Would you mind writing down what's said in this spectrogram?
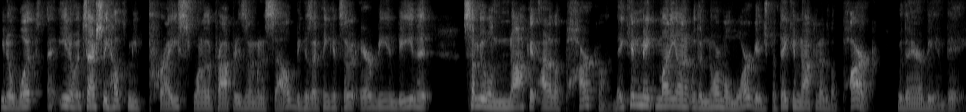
you know, what, uh, you know, it's actually helped me price one of the properties that I'm going to sell because I think it's an Airbnb that somebody will knock it out of the park on. They can make money on it with a normal mortgage, but they can knock it out of the park with an Airbnb.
